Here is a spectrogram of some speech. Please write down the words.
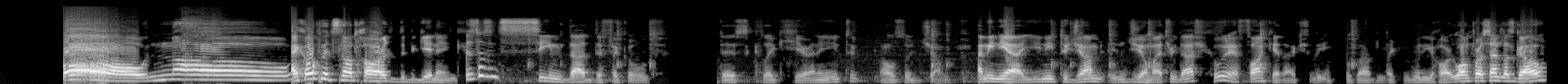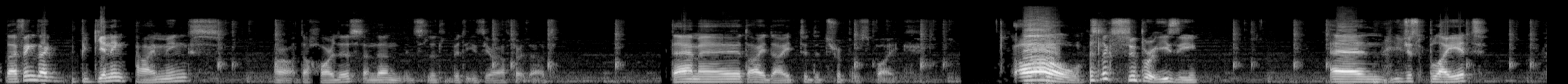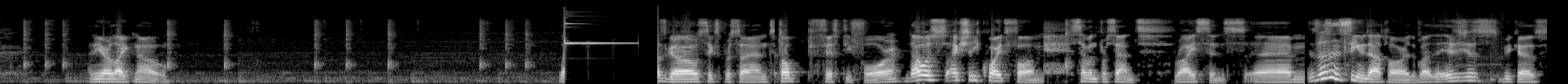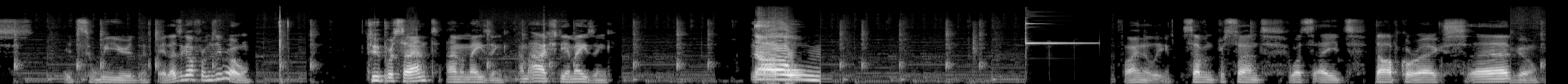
Oh, no! I hope it's not hard at the beginning. This doesn't seem that difficult. This, click here, and you need to also jump. I mean, yeah, you need to jump in Geometry Dash. Who would have thunk it, actually? Those are, like, really hard. 1%, let's go! I think, like, beginning timings are the hardest, and then it's a little bit easier after that. Damn it, I died to the triple spike. Oh! This looks super easy. And you just play it, and you're like, no. Let's go, 6%. Top 54. That was actually quite fun. 7%. Rysens. Um, it doesn't seem that hard, but it's just because it's weird. Okay, let's go from zero. 2%. I'm amazing. I'm actually amazing. No! Finally. 7%. What's 8? Dab corrects. Uh, let's go.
